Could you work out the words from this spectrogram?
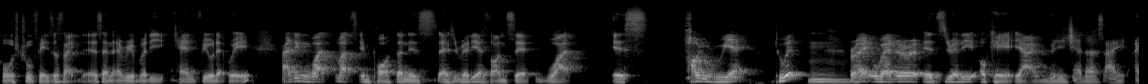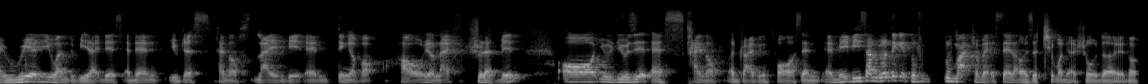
goes through phases like this and everybody can feel that way. I think what what's important is, as really as Dawn said, what is how you react to it Mm. right? Whether it's really okay, yeah, I'm really jealous. I, I really want to be like this, and then you just kind of lie in bed and think about how your life should have been, or you use it as kind of a driving force, and and maybe some people take it to too much of an extent, or it's a chip on their shoulder. You know,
